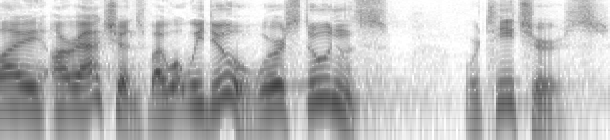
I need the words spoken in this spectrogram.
by our actions, by what we do. We're students, we're teachers,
